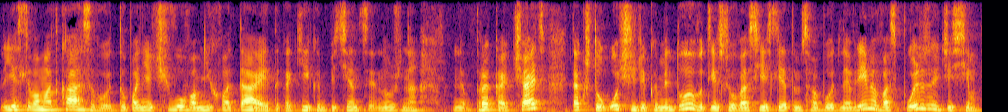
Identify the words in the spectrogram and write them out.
Если вам отказывают, то понять, чего вам не хватает и какие компетенции нужно прокачать. Так что очень рекомендую, вот если у вас есть летом свободное время, воспользуйтесь им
